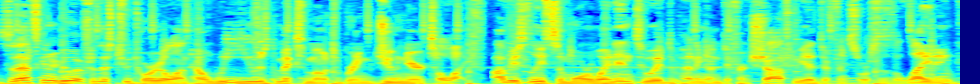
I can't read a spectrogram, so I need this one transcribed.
So that's going to do it for this tutorial on how we used Mixamo to bring Junior to life. Obviously, some more went into it depending on different shots. We had different sources of lighting,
